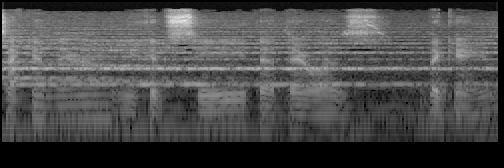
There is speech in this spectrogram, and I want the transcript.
second there, you could see that there was the game.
